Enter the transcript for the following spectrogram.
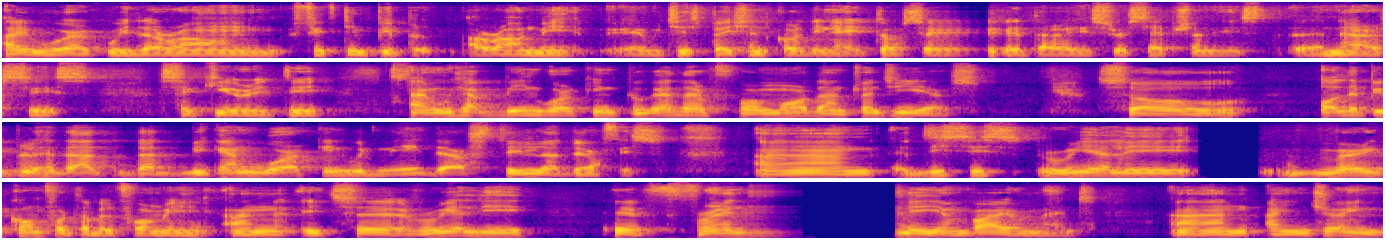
I work with around 15 people around me, uh, which is patient coordinators, secretaries, receptionists, uh, nurses, security. And we have been working together for more than 20 years. So all the people that, that began working with me, they are still at the office. And this is really very comfortable for me. And it's a really a friendly environment. And I enjoy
